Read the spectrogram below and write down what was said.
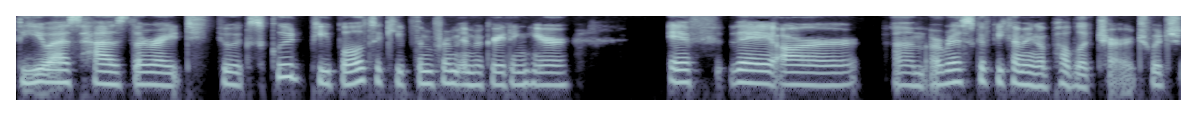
the us has the right to exclude people to keep them from immigrating here if they are um, a risk of becoming a public charge which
